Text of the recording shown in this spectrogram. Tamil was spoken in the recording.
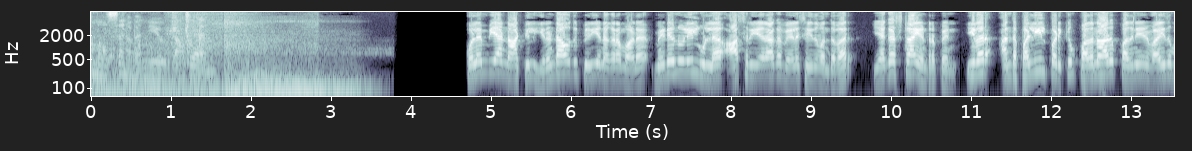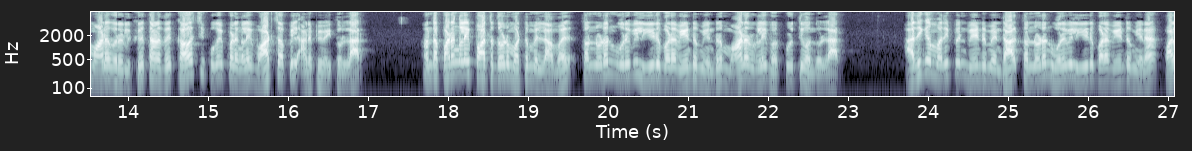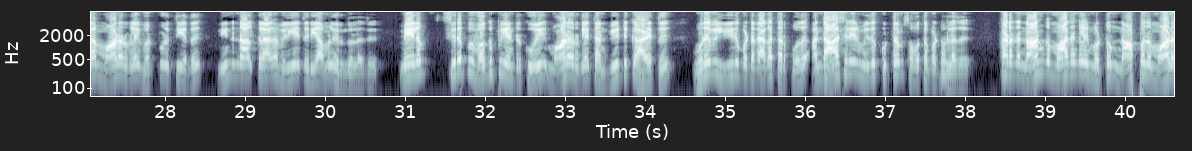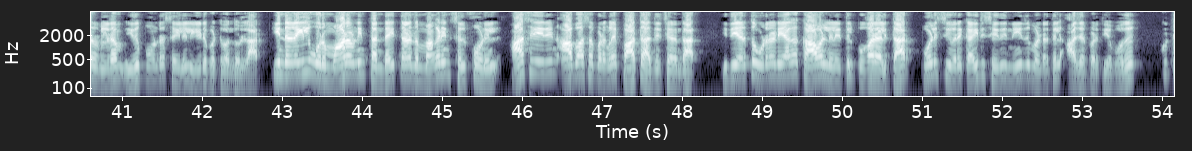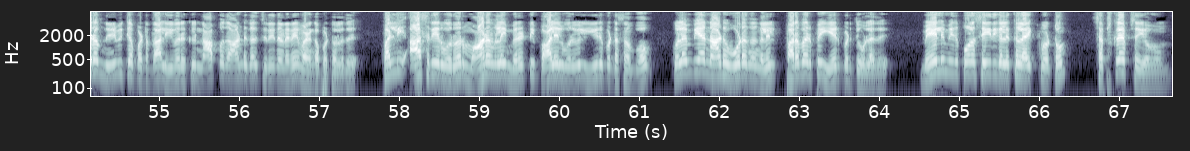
tamilcinemanew.in கொலம்பியா நாட்டில் இரண்டாவது பெரிய நகரமான மெடனுலில் உள்ள ஆசிரியராக வேலை செய்து வந்தவர் எகஸ்ட்ரா என்ற பெண். இவர் அந்த பள்ளியில் படிக்கும் பதினாறு பதினேழு வயது மாணவர்களுக்கு தனது கவர்ச்சி புகைப்படங்களை வாட்ஸ்அப்பில் அனுப்பி வைத்துள்ளார். அந்த படங்களை பார்த்ததோடு மட்டுமில்லாமல் தன்னுடன் உறவில் ஈடுபட வேண்டும் என்று மாணவர்களை வற்புறுத்தி வந்துள்ளார். அதிக மதிப்பெண் வேண்டுமென்றால் தன்னுடன் உறவில் ஈடுபட வேண்டும் என பல மாணவர்களை வற்புறுத்தியது நீண்ட நாட்களாக வெளியே தெரியாமல் இருந்துள்ளது. மேலும் சிறப்பு வகுப்பு என்று கூறி மாணவர்களை தன் வீட்டுக்கு அழைத்து உறவில் ஈடுபட்டதாக தற்போது அந்த ஆசிரியர் மீது குற்றம் சுமத்தப்பட்டுள்ளது. கடந்த நான்கு மாதங்களில் மட்டும் நாற்பது மாணவர்களிடம் இது போன்ற செயலில் ஈடுபட்டு வந்துள்ளார். இந்த நிலையில் ஒரு மாணவனின் தந்தை தனது மகனின் செல்போனில் ஆசிரியரின் ஆபாச படங்களை பார்த்து அதிர்ச்சியடைந்தார். இதையடுத்து உடனடியாக காவல் நிலையத்தில் புகார் அளித்தார். போலீஸ் இவரை கைது செய்து நீதிமன்றத்தில் ஆஜர்படுத்திய போது குற்றம் நிரூபிக்கப்பட்டதால் இவருக்கு நாற்பது ஆண்டுகள் சிறை தண்டனை வழங்கப்பட்டுள்ளது. பள்ளி ஆசிரியர் ஒருவர் மாணவர்களை மிரட்டி பாலியல் உறவில் ஈடுபட்ட சம்பவம் கொலம்பியா நாடு ஊடகங்களில் பரபரப்பை ஏற்படுத்தியுள்ளது. மேலும் இதுபோல செய்திகளுக்கு லைக் மட்டும் சப்ஸ்கிரைப் செய்யவும்.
